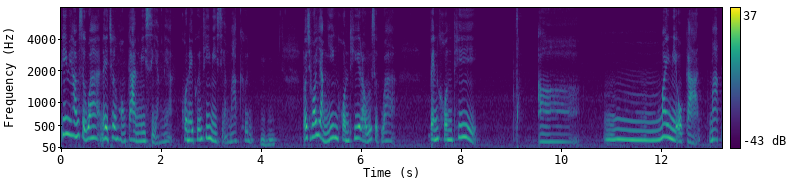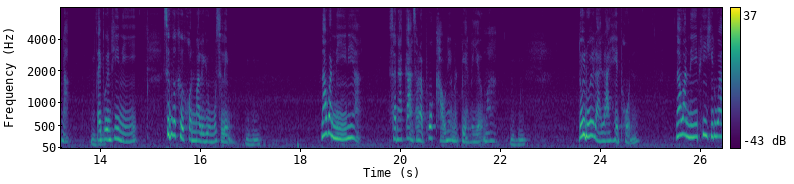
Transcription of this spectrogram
พี่มีความรู้สึกว่าในเชิงของการมีเสียงเนี่ยคนในพื้นที่มีเสียงมากขึ้นอือฮึโดยเฉพาะอย่างยิ่งคนที่เรารู้สึกว่าเป็นคนที่อ่าอืม ไม่มีโอกาสมากนักในพื้นที่นี้ ซึ่งก็คือคนมาลายูมุสลิมอือฮึณวันนี้เนี่ยสถานการณ์สำหรับพวกเขาเนี่ยมันเปลี่ยนไปเยอะมากอือฮึด้วยด้วยหลายๆเหตุผล ณวันนี้พี่คิดว่า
